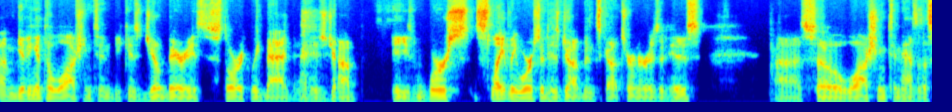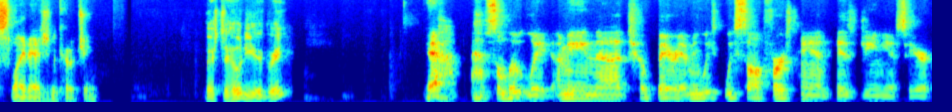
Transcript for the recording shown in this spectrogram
I'm giving it to Washington because Joe Barry is historically bad at his job. He's worse, slightly worse at his job than Scott Turner is at his. Uh, so Washington has a slight edge in coaching. Mr. Who, do you agree? Yeah, absolutely. I mean, uh, Joe Barry. I mean, we we saw firsthand his genius here,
